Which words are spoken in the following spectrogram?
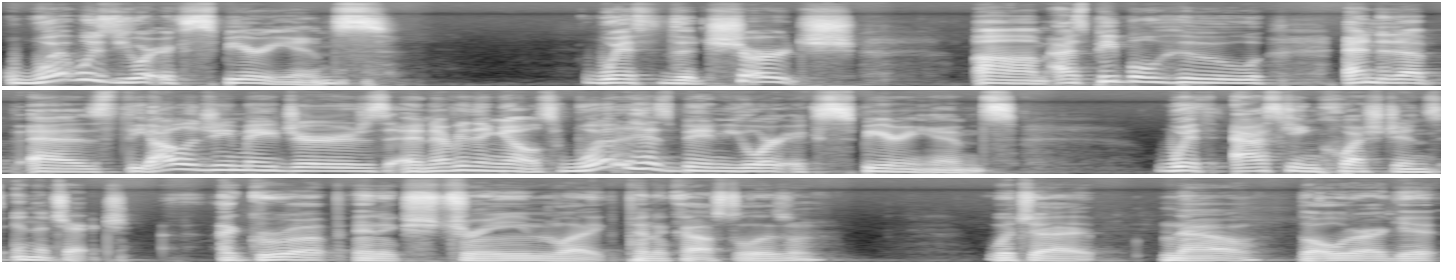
what was your experience with the church um, as people who ended up as theology majors and everything else? What has been your experience with asking questions in the church? I grew up in extreme like Pentecostalism, which I now the older I get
